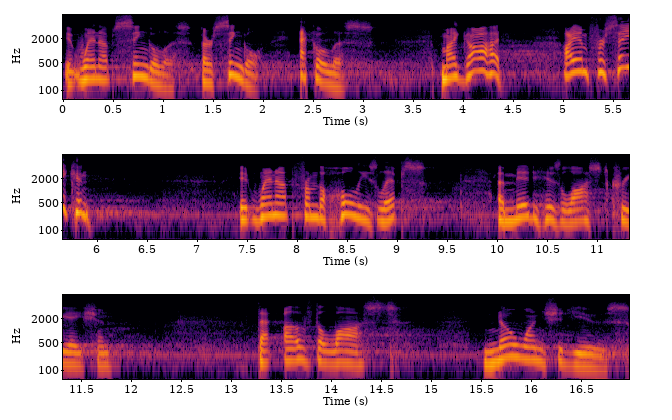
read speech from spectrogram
It went up singleless, or single, echoless. My God, I am forsaken. It went up from the Holy's lips amid his lost creation that of the lost no one should use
